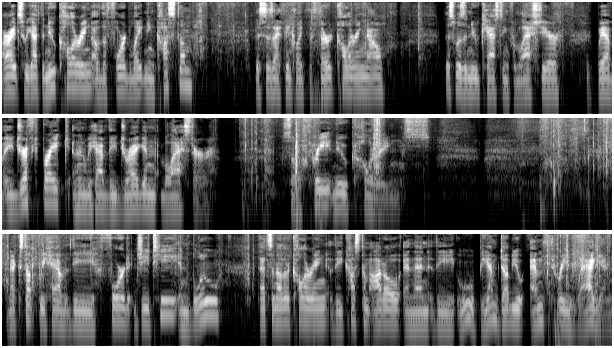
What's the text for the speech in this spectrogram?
All right, so we got the new coloring of the Ford Lightning Custom. This is, I think, like the third coloring now. This was a new casting from last year. We have a Drift Brake, and then we have the Dragon Blaster. So three new colorings. Next up, we have the Ford GT in blue. That's another coloring, the Custom Otto, and then the ooh, BMW M3 Wagon.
